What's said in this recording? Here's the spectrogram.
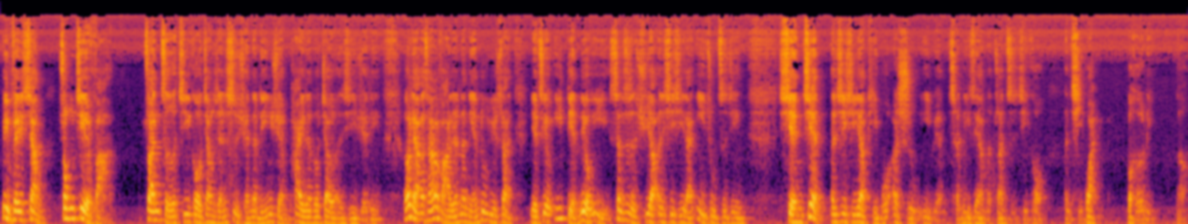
并非像中介法。专责机构将人事权的遴选派任都交由 NCC 决定，而两个财团法人的年度预算也只有一点六亿，甚至需要 NCC 来挹注资金，显见 NCC 要提拨二十五亿元成立这样的专职机构，很奇怪，不合理啊！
